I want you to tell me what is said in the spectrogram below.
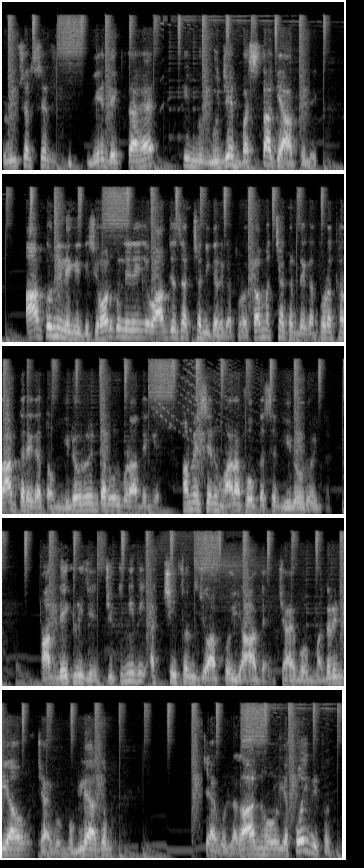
प्रोड्यूसर सिर्फ़ ये देखता है कि मुझे बचता क्या आपको लेके? आपको नहीं लेंगे, किसी और को ले लेंगे, वो आप जैसा अच्छा नहीं करेगा, थोड़ा कम अच्छा कर देगा, थोड़ा खराब करेगा तो हम हीरो हीरोइन का रोल बढ़ा देंगे। हमें सिर्फ़, हमारा फोकस सिर्फ़ हीरो हीरोइन का आप देख लीजिए, जितनी भी अच्छी फ़िल्म जो आपको याद है, चाहे वो मदर इंडिया हो, चाहे वो मुगल आज़म चाहे वो लगान हो, या कोई भी फ़िल्म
